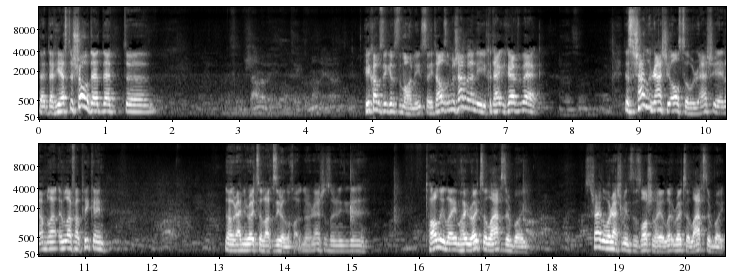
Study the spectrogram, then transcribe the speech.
that, that he has to show that that. Uh, he comes, he gives the money, so he tells him, "Mishaman, you can take, you can have it back." There's a shaila in Rashi also. Rashi and I'm left al pikain. No, Rani writes a lachzir lachad. No, Rashi's learning. Tali leim he writes a lachzir boy. The word Rashi means this lashon. He writes a lachzir boy.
